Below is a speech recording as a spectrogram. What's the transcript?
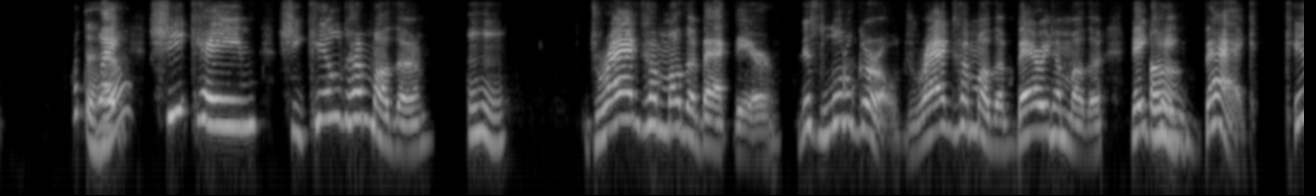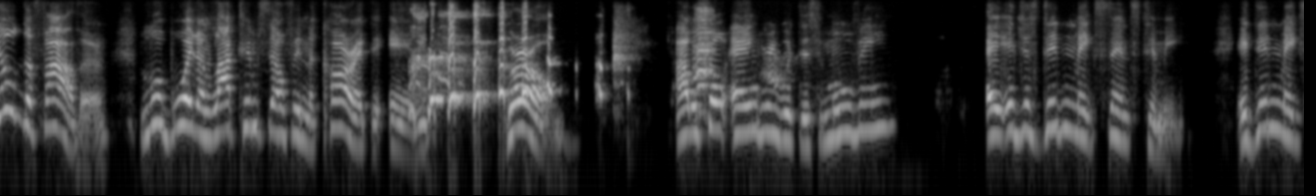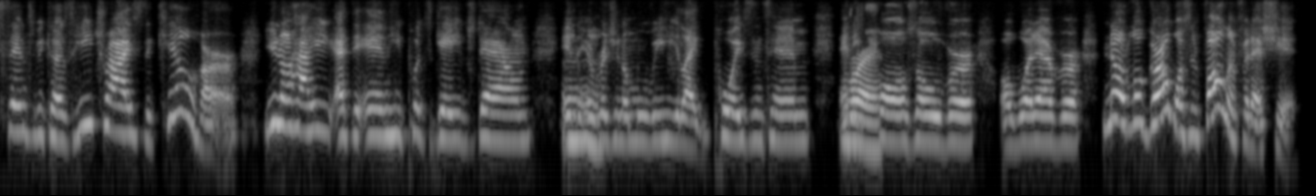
What the like, hell? She came, she killed her mother, mm-hmm. dragged her mother back there. This little girl dragged her mother, buried her mother. They uh-huh. came uh-huh. back killed the father. Little boy done locked himself in the car at the end. Girl, I was so angry with this movie. It just didn't make sense to me. It didn't make sense because he tries to kill her. You know how he at the end he puts Gage down in mm-hmm. the original movie. He like poisons him and right. he falls over or whatever. No, little girl wasn't falling for that shit.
